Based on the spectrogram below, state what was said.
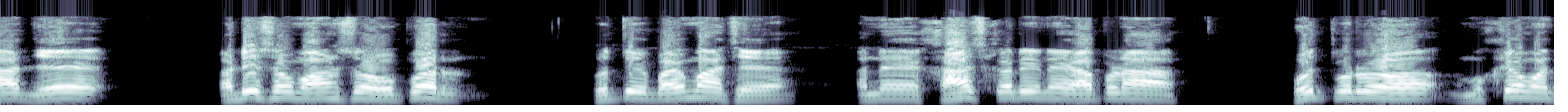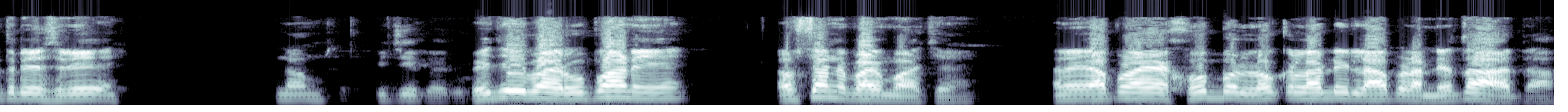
આ જે અઢીસો માણસો ઉપર મૃત્યુ પામ્યા છે અને ખાસ કરીને આપણા ભૂતપૂર્વ મુખ્યમંત્રી શ્રી નામ? વિજયભાઈ વિજયભાઈ રૂપાણી અવસાન પામ્યા છે. અને આપણા ખૂબ ખૂબ લોકલાડીલા આપણા નેતા હતા.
